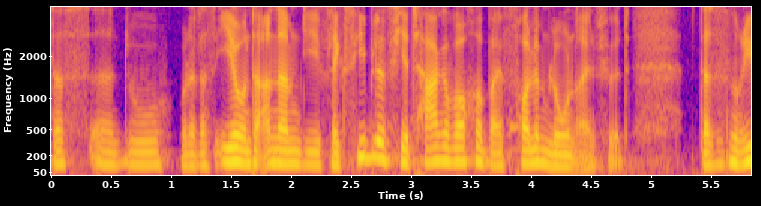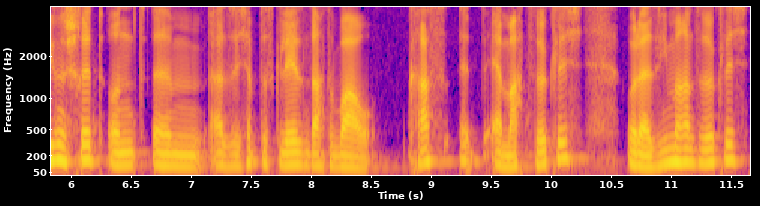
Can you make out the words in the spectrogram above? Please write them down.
dass äh, du oder dass ihr unter anderem die flexible Vier-Tage-Woche bei vollem Lohn einführt. Das ist ein Riesenschritt und ähm, also ich habe das gelesen und dachte, wow, krass, er macht es wirklich oder sie machen es wirklich.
